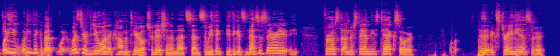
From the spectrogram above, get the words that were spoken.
what do you what do you think about what, what's your view on the commentarial tradition in that sense? Do we think do you think it's necessary for us to understand these texts, or, or is it extraneous, or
